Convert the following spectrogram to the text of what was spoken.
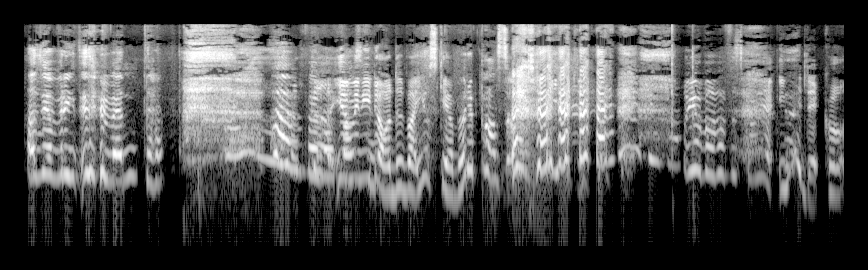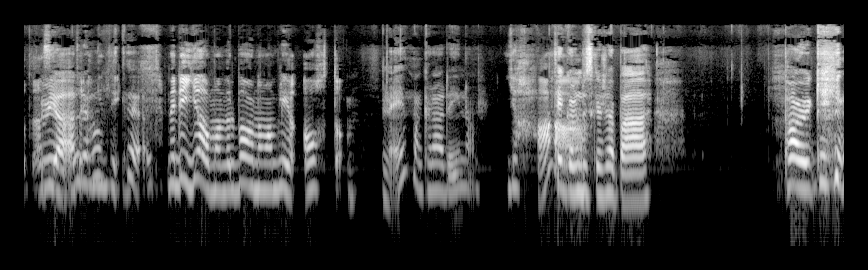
Alltså jag har riktigt väntat. Ja men idag du bara, jag ska göra både pass och jag bara, varför ska man göra ID-kort? Alltså, Men jag har aldrig haft det. Men det gör man väl bara när man blir 18? Nej man kan ha det innan. Jaha. Tänk om du ska köpa Power King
